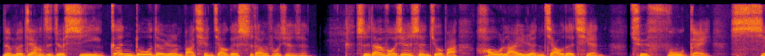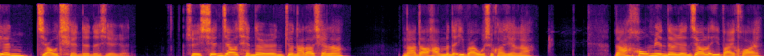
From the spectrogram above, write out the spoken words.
那么这样子就吸引更多的人把钱交给史丹佛先生，史丹佛先生就把后来人交的钱去付给先交钱的那些人，所以先交钱的人就拿到钱了，拿到他们的一百五十块钱了。那后面的人交了一百块，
